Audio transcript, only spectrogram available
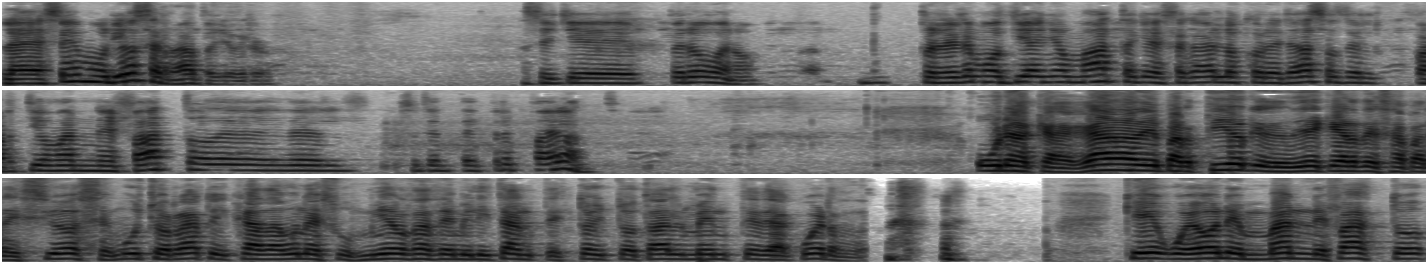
La DS murió hace rato, yo creo. Así que, pero bueno, perderemos 10 años más hasta que se acaben los coletazos del partido más nefasto de- del 73 para adelante. Una cagada de partido que tendría que haber desaparecido hace mucho rato y cada una de sus mierdas de militantes. Estoy totalmente de acuerdo. Qué hueones más nefastos.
